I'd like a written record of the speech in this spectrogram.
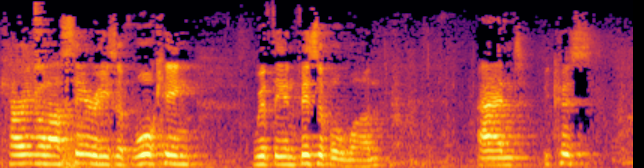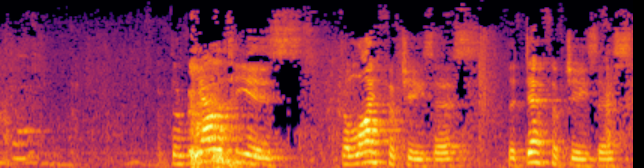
carrying on our series of walking with the invisible one. And because the reality is the life of Jesus, the death of Jesus,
